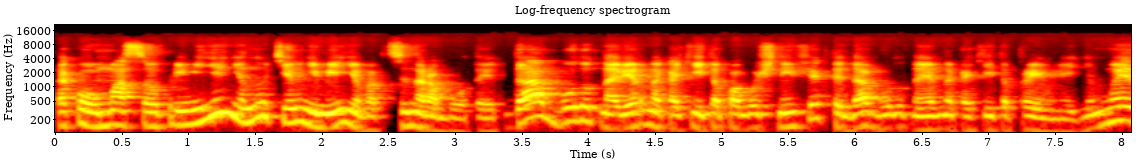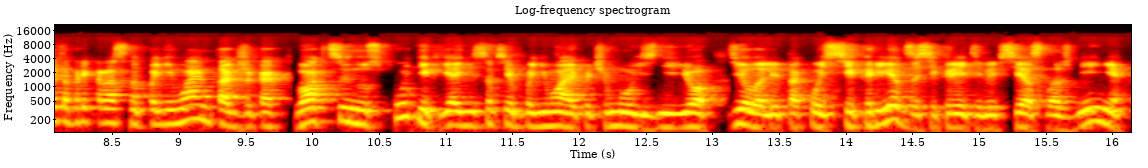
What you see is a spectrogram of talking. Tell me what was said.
такого массового применения, но тем не менее вакцина работает. Да, будут, наверное, какие-то побочные эффекты, да, будут, наверное, какие-то проявления. Мы это прекрасно понимаем, так же, как вакцину «Спутник». Я не совсем понимаю, почему из нее делали такой секрет, засекретили все осложнения.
